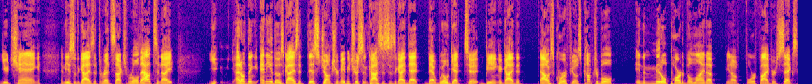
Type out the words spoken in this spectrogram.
Yu Chang, and these are the guys that the Red Sox rolled out tonight you, I don't think any of those guys at this juncture. Maybe Triston Casas is a guy that that will get to being a guy that Alex Cora feels comfortable in the middle part of the lineup. You know, four, five, or six.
